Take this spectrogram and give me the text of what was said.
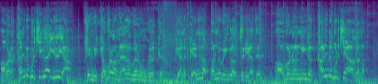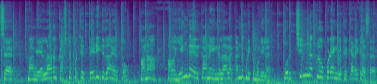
அவனை கண்டுபிடிச்சீங்களா இல்லையா? இன்னும் எவ்வளவு நேரம் வேணும் உங்களுக்கு? எனக்கு என்ன பண்ணுவீங்களோ தெரியாது. அவனை நீங்க கண்டுபிடிச்சே ஆகணும். சார் நாங்க எல்லாரும் கஷ்டப்பட்டு தேடிட்டு தான் இருக்கோம். ஆனா அவன் எங்க இருக்கான்னு எங்களால கண்டுபிடிக்க முடியல. ஒரு சின்ன க்ளூ கூட எங்களுக்கு கிடைக்கல சார்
